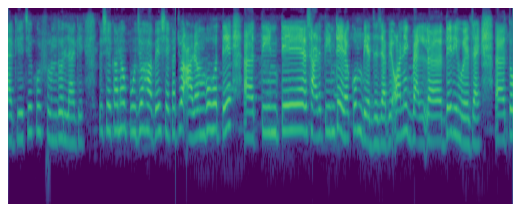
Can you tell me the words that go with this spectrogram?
লাগিয়েছে, খুব সুন্দর লাগে। তো সেখানেও পুজো হবে। সেখানে আরম্ভ হতে তিনটে, সাড়ে তিনটে এরকম বেজে যাবে। অনেক বেলা দেরি হয়ে যায়। তো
